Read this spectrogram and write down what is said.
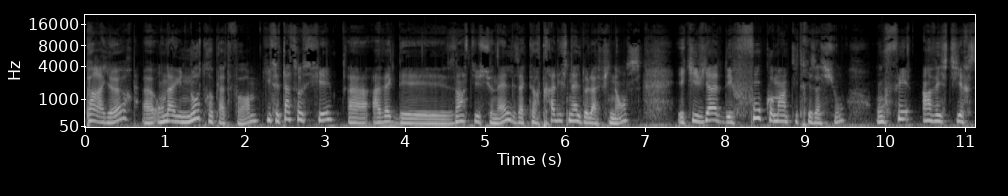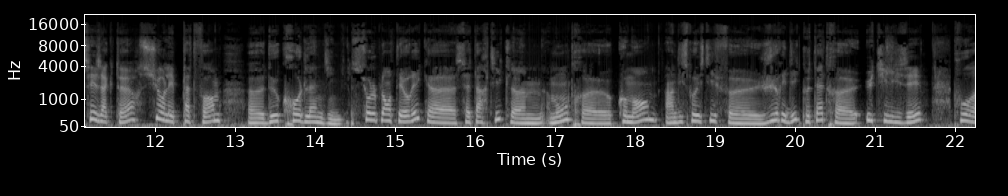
Par ailleurs, on a une autre plateforme qui s'est associée avec des institutionnels, des acteurs traditionnels de la finance et qui via des fonds communs de titrisation on fait investir ces acteurs sur les plateformes euh, de crowdlending. Sur le plan théorique, euh, cet article euh, montre comment un dispositif juridique peut être utilisé pour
